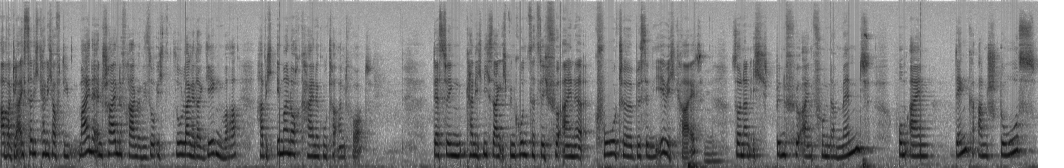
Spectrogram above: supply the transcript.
Aber gleichzeitig kann ich auf die meine entscheidende Frage, wieso ich so lange dagegen war, habe ich immer noch keine gute Antwort. Deswegen kann ich nicht sagen, ich bin grundsätzlich für eine Quote bis in die Ewigkeit, mhm. sondern ich bin für ein Fundament, um einen Denkanstoß,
